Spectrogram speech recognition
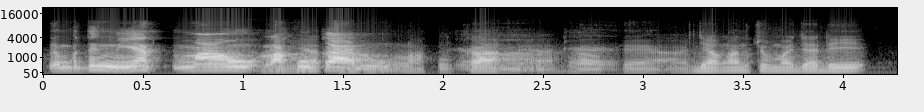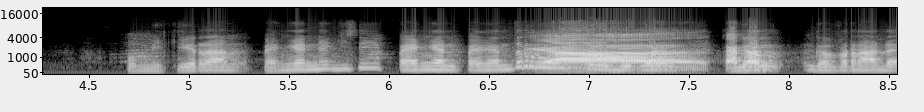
yang penting niat mau niat lakukan. mau lakukan Ya, ya, oke. oke Ah, jangan cuma jadi pemikiran pengennya sih pengen pengen terus Ya, ya, bukan kadang- nggak- pernah ada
